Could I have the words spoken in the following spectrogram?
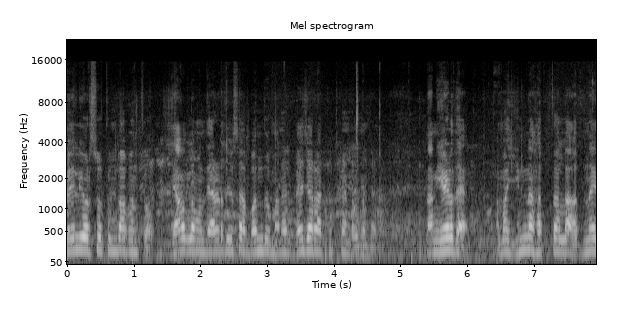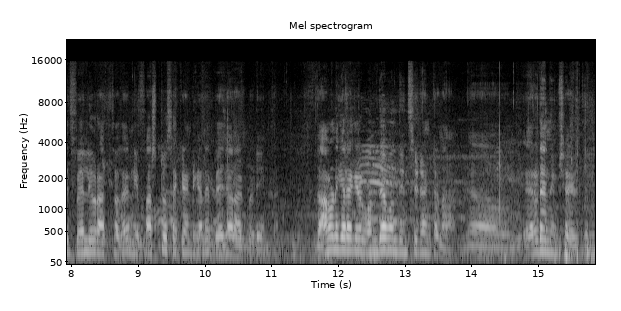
ಫೇಲ್ಯೂರ್ಸು ತುಂಬ ಬಂತು. ಯಾವಾಗಲೂ ಒಂದು ಎರಡು ದಿವಸ ಬಂದು ಮನೇಲಿ ಬೇಜಾರಾಗಿ ಕೂತ್ಕೊಂಡ್ರು ಮುಂಜಾನೆ ನಾನು ಹೇಳಿದೆ, ಅಮ್ಮ, ಇನ್ನು ಹತ್ತಲ್ಲ, ಹದಿನೈದು ಫೇಲ್ಯೂರ್ ಆಗ್ತದೆ, ನೀವು ಫಸ್ಟು ಸೆಕೆಂಡ್ಗೆ ಬೇಜಾರಾಗಬೇಡಿ ಅಂತ. ದಾವಣಗೆರೆಗೆ ಒಂದೇ ಒಂದು ಇನ್ಸಿಡೆಂಟನ್ನ ಎರಡೇ ನಿಮಿಷ ಹೇಳ್ತೀನಿ.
